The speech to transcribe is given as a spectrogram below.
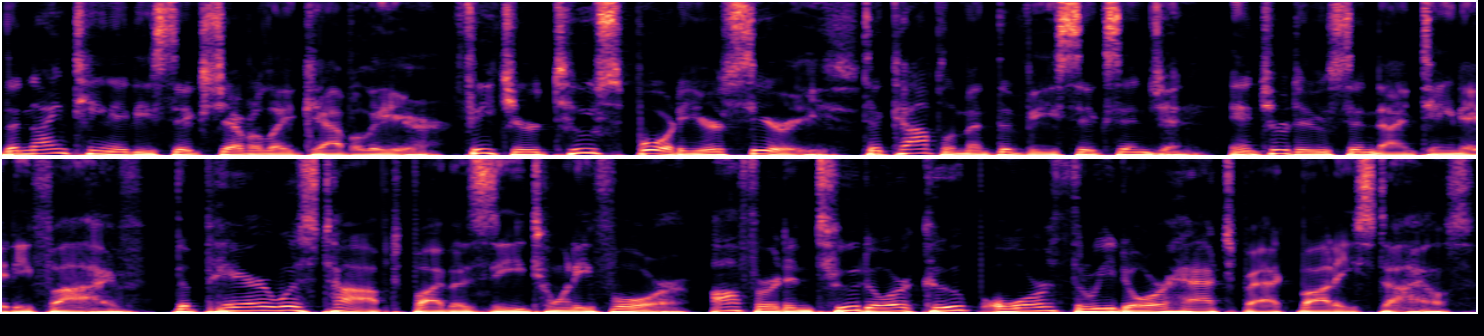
The 1986 Chevrolet Cavalier featured two sportier series to complement the V6 engine, introduced in 1985. The pair was topped by the Z24, offered in two-door coupe or three-door hatchback body styles.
